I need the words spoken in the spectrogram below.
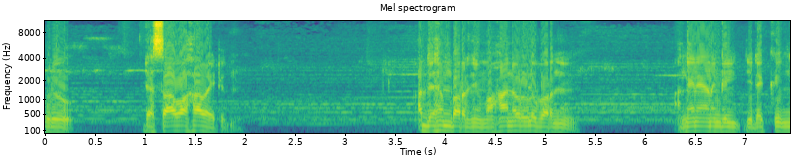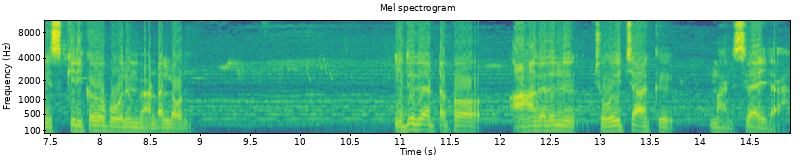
ഒരു രസാവഹമായിരുന്നു അദ്ദേഹം പറഞ്ഞു മഹാനവറുകൾ പറഞ്ഞു അങ്ങനെയാണെങ്കിൽ നിനക്ക് നിസ്കരിക്കുക പോലും വേണ്ടല്ലോ എന്ന് ഇത് കേട്ടപ്പോൾ ആഗതിന് ചോദിച്ചാക്ക് മനസ്സിലായില്ല.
